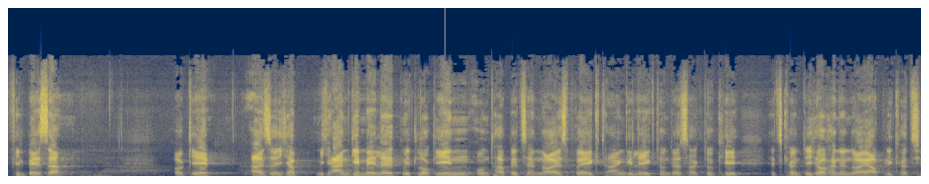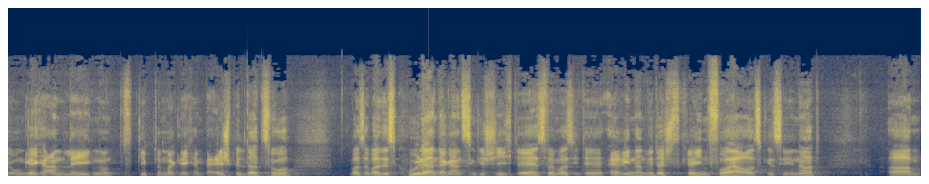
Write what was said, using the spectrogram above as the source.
Viel besser? Okay. Also ich habe mich angemeldet mit Login und habe jetzt ein neues Projekt angelegt und er sagt, okay, jetzt könnte ich auch eine neue Applikation gleich anlegen und gibt dann mal gleich ein Beispiel dazu. Was aber das Coole an der ganzen Geschichte ist, wenn man sich erinnern, wie der Screen vorher ausgesehen hat, ähm,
